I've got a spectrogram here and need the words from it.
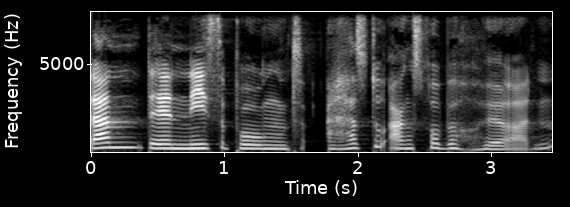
Dann der nächste Punkt. Hast du Angst vor Behörden?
